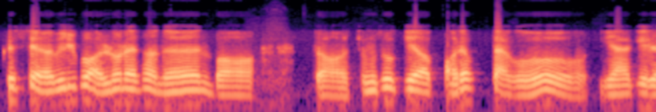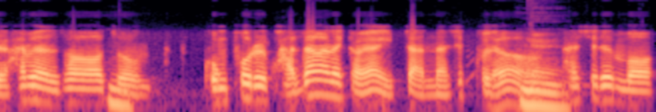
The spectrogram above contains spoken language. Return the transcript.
글쎄요, 일부 언론에서는 뭐, 저 중소기업 어렵다고 이야기를 하면서 좀 음. 공포를 과장하는 경향이 있지 않나 싶고요. 네. 사실은 뭐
